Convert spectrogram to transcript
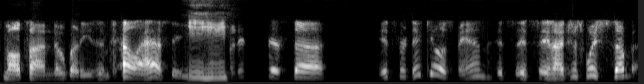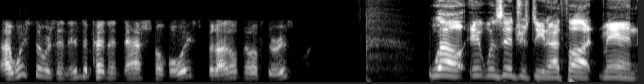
small time nobodies in Tallahassee. Mm-hmm. But it's just, uh, it's ridiculous, man. It's it's, and I just wish some. I wish there was an independent national voice, but I don't know if there is one. Well, it was interesting. I thought, man,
